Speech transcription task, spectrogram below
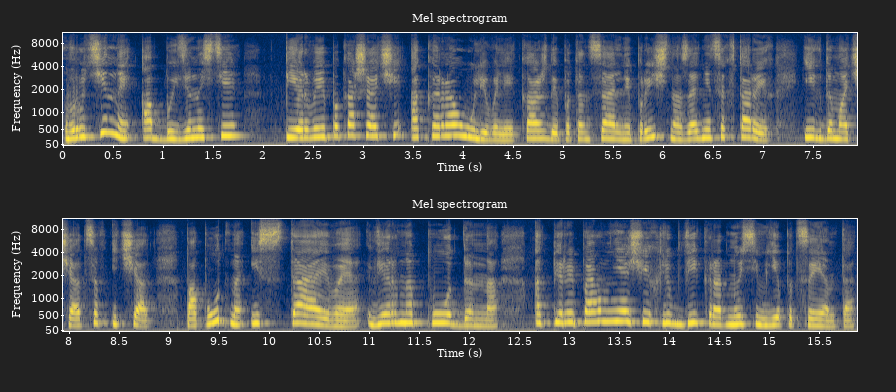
В рутинной обыденности Первые покошачьи окарауливали каждый потенциальный прыщ на задницах вторых, их домочадцев и чад, попутно истаивая, верно подданно от переполняющей их любви к родной семье пациента.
